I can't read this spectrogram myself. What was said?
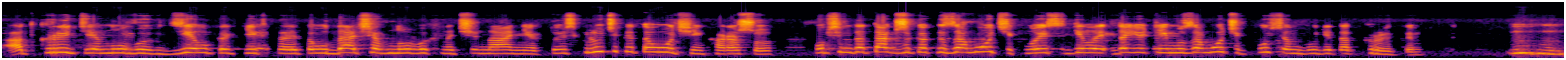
открытие новых дел каких-то, это удача в новых начинаниях. То есть ключик – это очень хорошо. В общем-то, так же, как и замочек, но если делай, даете ему замочек, пусть он будет открытым. Угу.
